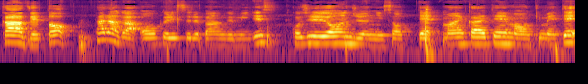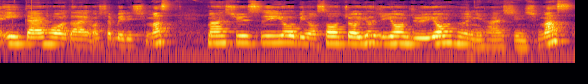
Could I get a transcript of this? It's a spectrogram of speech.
ガーゼとパラがお送りする番組です。54順に沿って毎回テーマを決めて言いたい放題おしゃべりします。毎週水曜日の早朝4時44分に配信します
